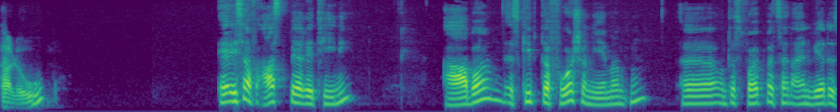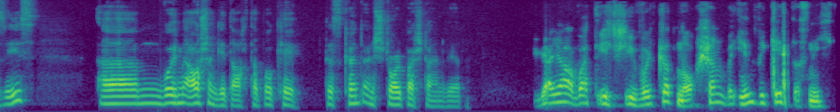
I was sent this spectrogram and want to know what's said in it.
Hallo? Er ist auf Ast Berettini, aber es gibt davor schon jemanden, äh, und das fällt mir jetzt nicht ein, wer das ist, ähm, wo ich mir auch schon gedacht habe, okay, das könnte ein Stolperstein werden. Ja, ja, warte, ich, ich wollte gerade nachschauen, aber irgendwie geht das nicht.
